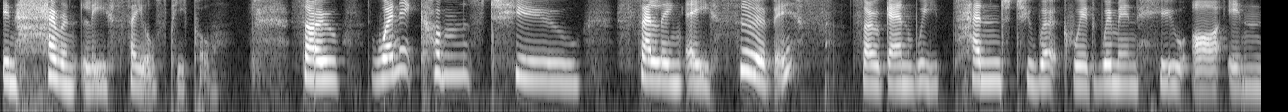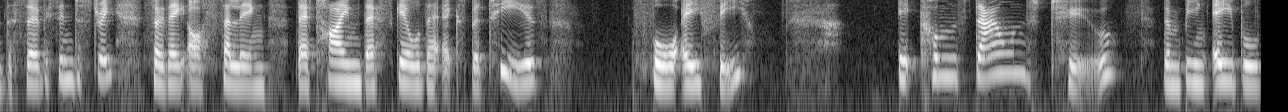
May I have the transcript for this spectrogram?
inherently salespeople. So when it comes to selling a service, so, again, we tend to work with women who are in the service industry. So, they are selling their time, their skill, their expertise for a fee. It comes down to them being able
